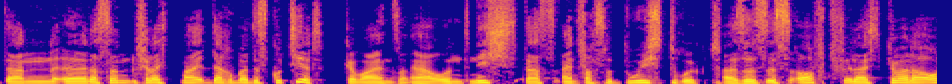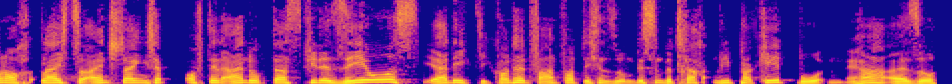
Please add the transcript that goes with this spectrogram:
dann äh, das dann vielleicht mal darüber diskutiert gemeinsam, ja, und nicht das einfach so durchdrückt. Also es ist oft, vielleicht können wir da auch noch gleich zu einsteigen. Ich habe oft den Eindruck, dass viele SEOs, ja, die, die Content-Verantwortlichen so ein bisschen betrachten wie Paketboten, ja, also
